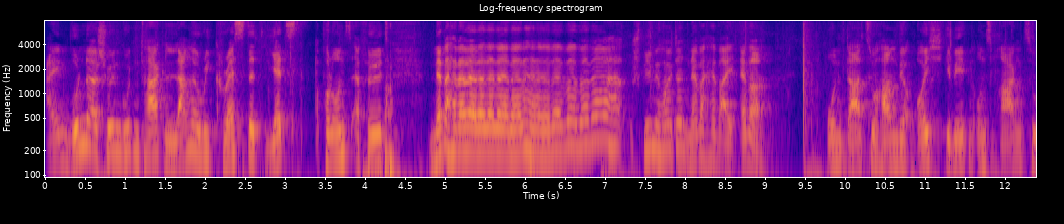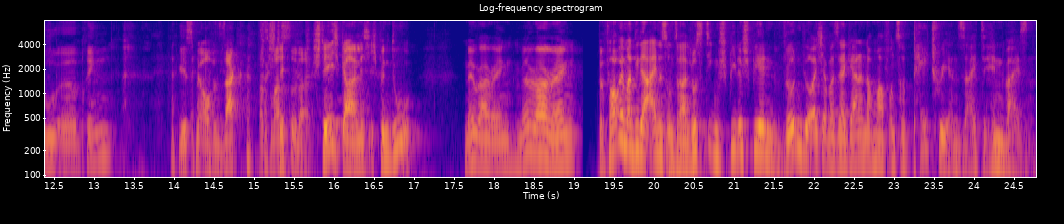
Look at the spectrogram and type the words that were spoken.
Einen wunderschönen guten Tag, lange requested, jetzt von uns erfüllt. Never have I ever spielen wir heute Never have I ever. Und dazu haben wir euch gebeten, uns Fragen zu äh, bringen. Gehst mir auf den Sack. Was Versteh- machst du da? Verstehe ich gar nicht. Ich bin du. Mirroring, Mirroring. Bevor wir mal wieder eines unserer lustigen Spiele spielen, würden wir euch aber sehr gerne nochmal auf unsere Patreon-Seite hinweisen.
